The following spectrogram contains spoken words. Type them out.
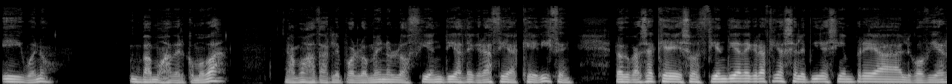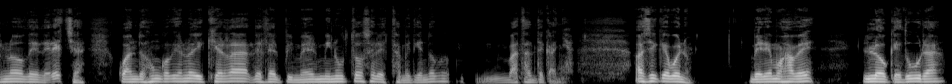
y bueno, vamos a ver cómo va. Vamos a darle por lo menos los 100 días de gracia que dicen. Lo que pasa es que esos 100 días de gracia se le pide siempre al gobierno de derecha. Cuando es un gobierno de izquierda, desde el primer minuto se le está metiendo bastante caña. Así que bueno, veremos a ver lo que dura.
